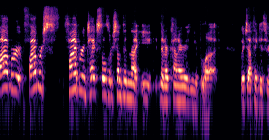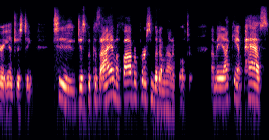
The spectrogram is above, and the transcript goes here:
fiber, fiber, fiber and textiles are something that you that are kind of in your blood, which I think is very interesting too. Just because I am a fiber person, but I'm not a quilter. I mean, I can't pass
